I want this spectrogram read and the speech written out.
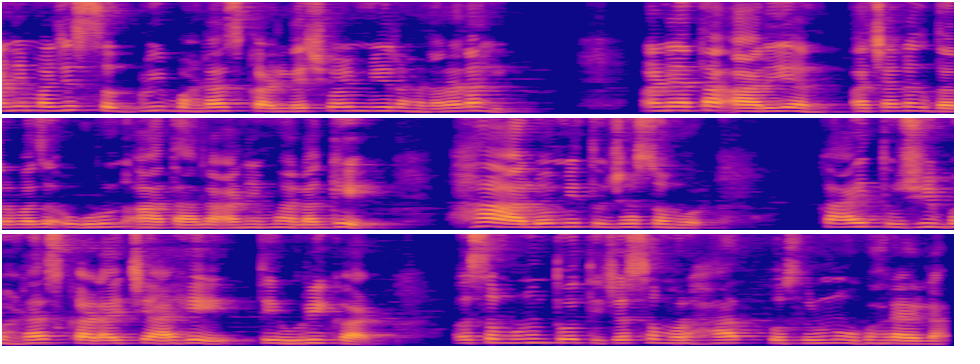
आणि माझी सगळी भडास काढल्याशिवाय मी राहणार नाही. आणि आता आर्यन अचानक दरवाजा उघडून आत आला आणि मला घे हा आलो मी तुझ्यासमोर. काय तुझी भडास काढायची आहे तेवढी काढ. असं म्हणून तो तिच्यासमोर हात पसरून उभा राहिला.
